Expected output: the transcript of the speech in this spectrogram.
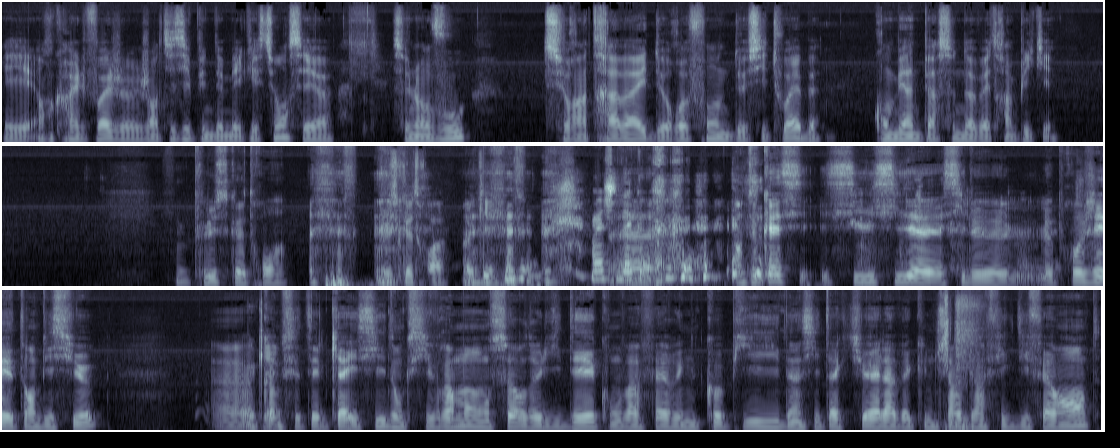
Et encore une fois, j'anticipe une de mes questions c'est selon vous, sur un travail de refonte de site web, combien de personnes doivent être impliquées? Plus que 3. Plus que 3, ok. ouais, je suis d'accord. en tout cas, si, si, si, le, le, projet est ambitieux, comme c'était le cas ici, donc si vraiment on sort de l'idée qu'on va faire une copie d'un site actuel avec une charte graphique différente,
